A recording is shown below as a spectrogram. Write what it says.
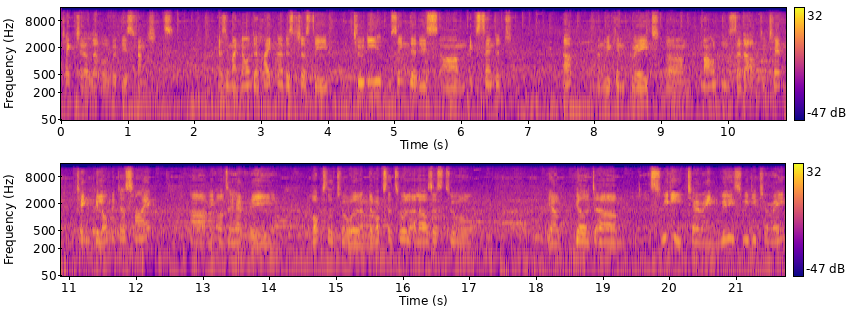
texture level with these functions. As you might know, the height map is just a 2D thing that is um, extended up, and we can create um, mountains that are up to 10, 10 kilometers high. Uh, we also have a voxel tool, and the voxel tool allows us to build um, 3D terrain, really 3D terrain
